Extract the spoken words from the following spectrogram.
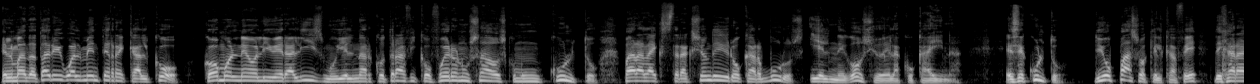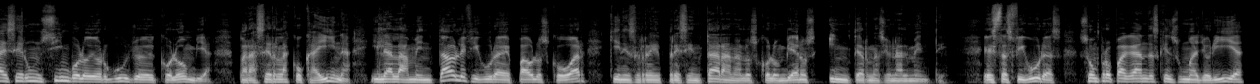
El mandatario igualmente recalcó cómo el neoliberalismo y el narcotráfico fueron usados como un culto para la extracción de hidrocarburos y el negocio de la cocaína. Ese culto dio paso a que el café dejara de ser un símbolo de orgullo de Colombia para ser la cocaína y la lamentable figura de Pablo Escobar quienes representaran a los colombianos internacionalmente. Estas figuras son propagandas que en su mayoría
